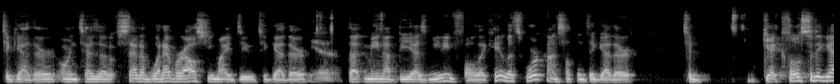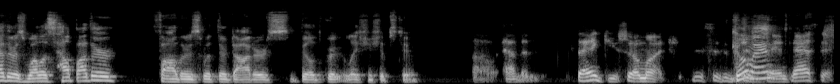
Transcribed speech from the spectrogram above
together, or instead of set of whatever else you might do together, yeah. that may not be as meaningful. Like, hey, let's work on something together to get closer together, as well as help other fathers with their daughters build great relationships too. Oh, Evan, Thank you so much. This is cool, fantastic.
